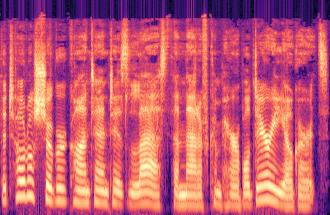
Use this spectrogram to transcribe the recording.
the total sugar content is less than that of comparable dairy yogurts.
